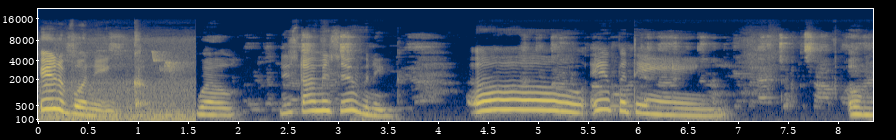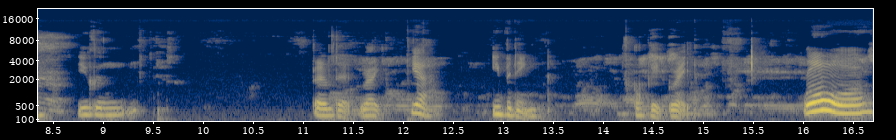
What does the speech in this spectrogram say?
evening. Well, this time is evening. Oh, evening. Um, you can spell that right. Yeah, evening. Okay, great. Oh,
